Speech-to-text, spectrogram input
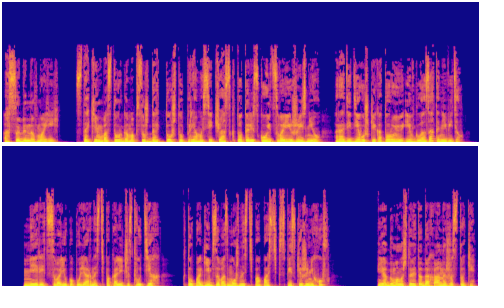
особенно в моей. С таким восторгом обсуждать то, что прямо сейчас кто-то рискует своей жизнью ради девушки, которую и в глаза-то не видел. Мерить свою популярность по количеству тех, кто погиб за возможность попасть в списки женихов? Я думала, что это даханы жестоки,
